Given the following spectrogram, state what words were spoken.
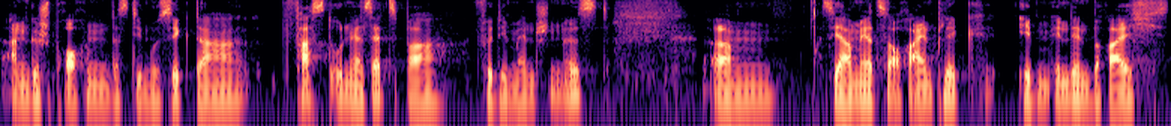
angesprochen, dass die Musik da fast unersetzbar für die Menschen ist. Ähm, Sie haben jetzt auch Einblick eben in den Bereich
